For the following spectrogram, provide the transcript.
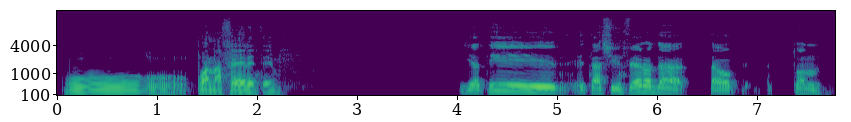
που, που αναφέρεται. Γιατί τα συμφέροντα τα, των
